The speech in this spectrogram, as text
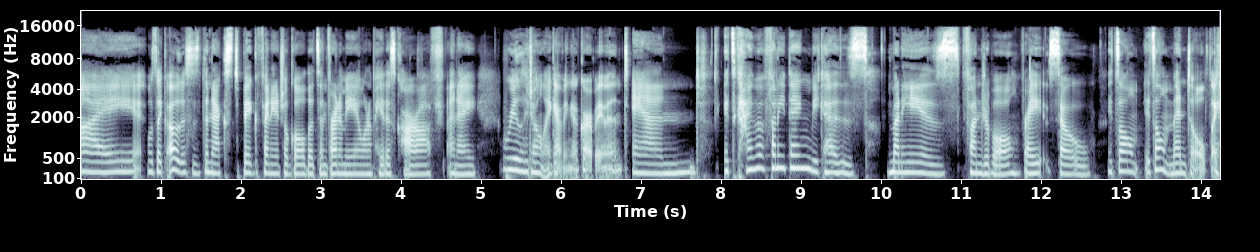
I was like, oh, this is the next big financial goal that's in front of me. I want to pay this car off. And I really don't like having a car payment. And it's kind of a funny thing because money is fungible, right? So it's all it's all mental. Like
